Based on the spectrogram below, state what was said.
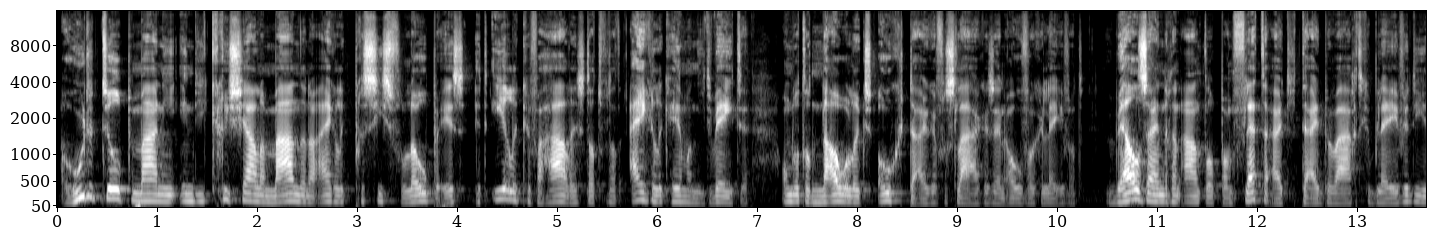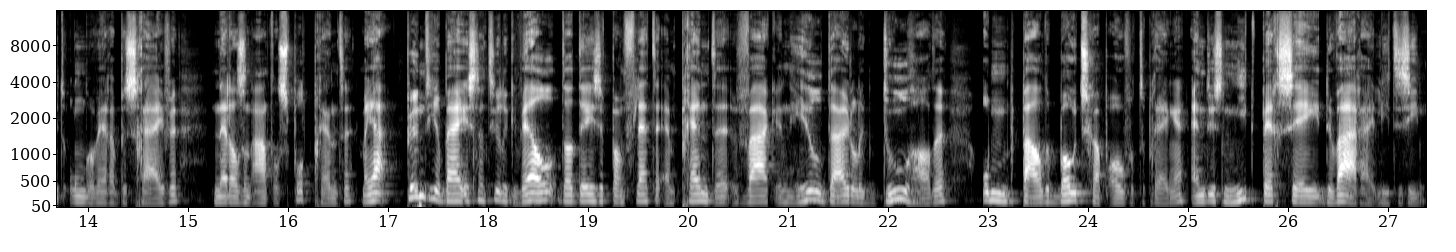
Hoe de tulpenmanie in die cruciale maanden nou eigenlijk precies verlopen is, het eerlijke verhaal is dat we dat eigenlijk helemaal niet weten, omdat er nauwelijks ooggetuigenverslagen zijn overgeleverd. Wel zijn er een aantal pamfletten uit die tijd bewaard gebleven die het onderwerp beschrijven, net als een aantal spotprenten. Maar ja, punt hierbij is natuurlijk wel dat deze pamfletten en prenten vaak een heel duidelijk doel hadden om een bepaalde boodschap over te brengen en dus niet per se de waarheid lieten zien.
